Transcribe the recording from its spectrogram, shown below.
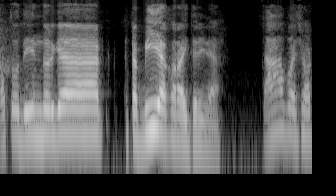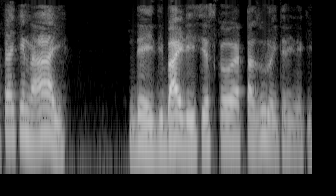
কতদিন ধরে একটা বিয়া করাইতেরি না? টাকা পয়সা ওটা কি নাই? দেই দি বাইরে শেষ করে একটা জুর হইতেরি নাকি?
